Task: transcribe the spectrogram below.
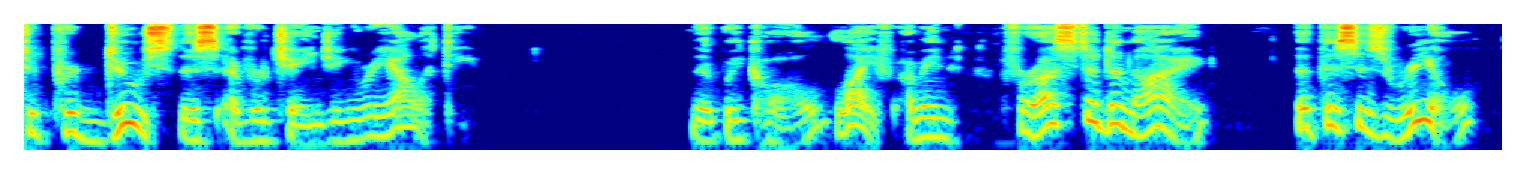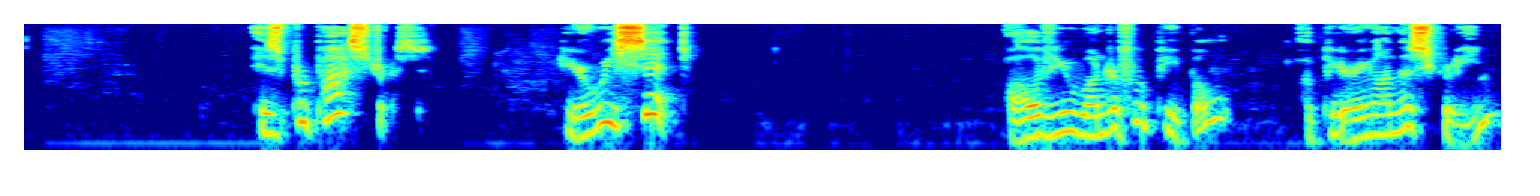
to produce this ever changing reality that we call life. I mean, for us to deny that this is real is preposterous. Here we sit, all of you wonderful people appearing on the screen,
